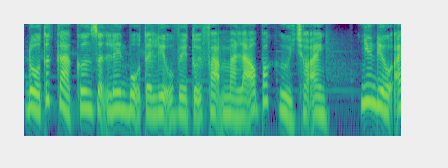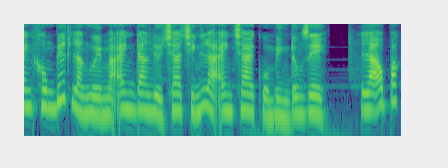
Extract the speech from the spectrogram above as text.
Đổ tất cả cơn giận lên bộ tài liệu về tội phạm mà lão Bắc gửi cho anh. Nhưng điều anh không biết là người mà anh đang điều tra chính là anh trai của mình, Đông Dê. Lão Park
